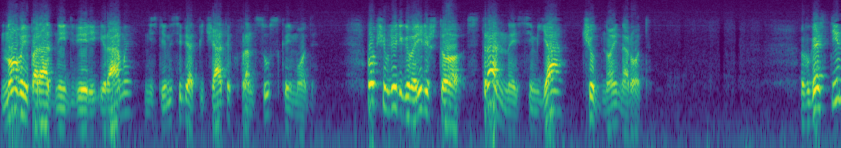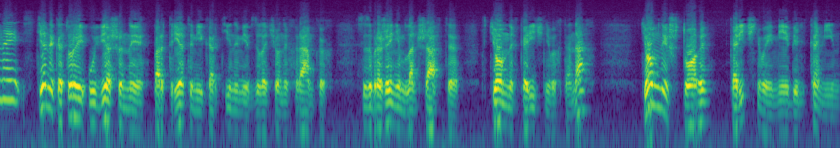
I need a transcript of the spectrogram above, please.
Новые парадные двери и рамы несли на себя отпечаток французской моды. В общем, люди говорили, что странная семья, чудной народ. В гостиной, стены которой увешаны портретами и картинами в золоченых рамках с изображением ландшафта в темных коричневых тонах, темные шторы, коричневая мебель, камин.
